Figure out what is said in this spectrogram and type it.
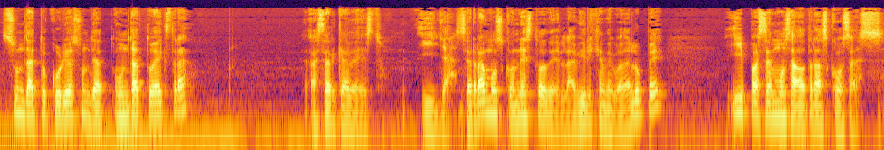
es un dato curioso, un, un dato extra acerca de esto. Y ya, cerramos con esto de la Virgen de Guadalupe y pasemos a otras cosas.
